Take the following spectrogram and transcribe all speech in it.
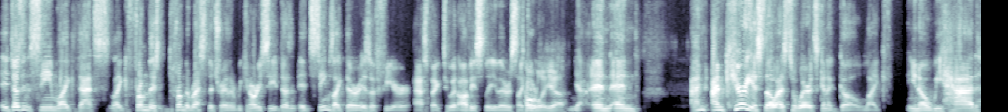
It doesn't seem like that's like from this from the rest of the trailer. We can already see it doesn't. It seems like there is a fear aspect to it. Obviously, there's like a- totally, yeah. yeah, and and I'm I'm curious though as to where it's gonna go. Like you know, we had.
